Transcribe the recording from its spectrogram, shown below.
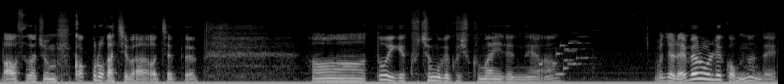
마우스가 좀 거꾸로 갔지만, 어쨌든. 어, 또 이게 9,999만이 됐네요. 이제 레벨 올릴 거 없는데.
